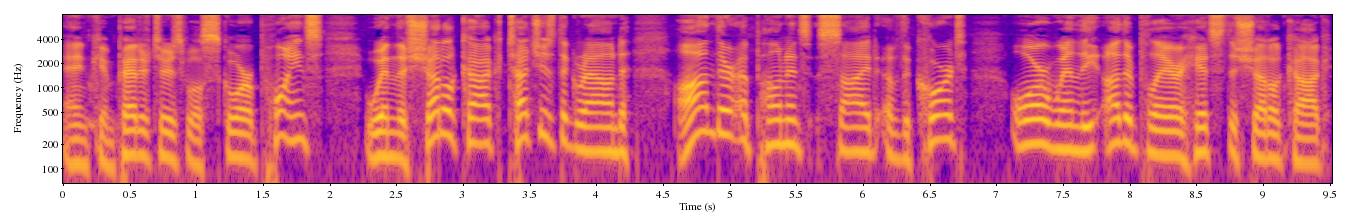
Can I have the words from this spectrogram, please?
and competitors will score points when the shuttlecock touches the ground on their opponent's side of the court or when the other player hits the shuttlecock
